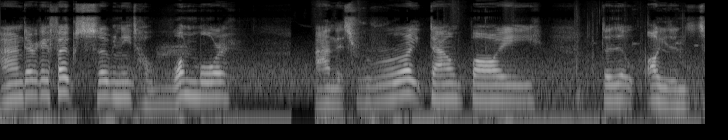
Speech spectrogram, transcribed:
and there we go folks, so we need one more. And it's right down by the little island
